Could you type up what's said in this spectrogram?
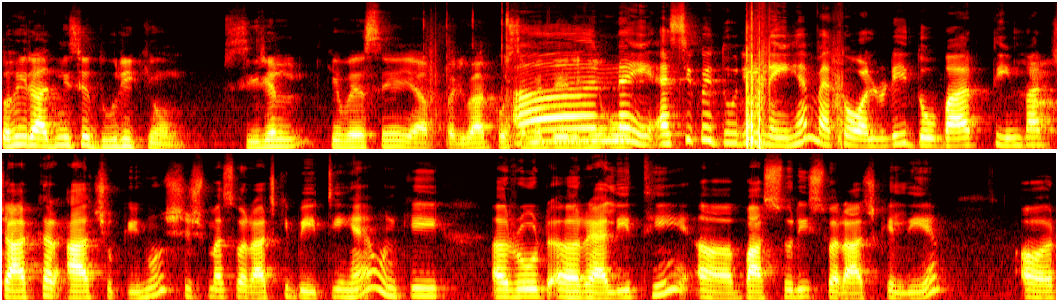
तो अभी राजनीति से दूरी क्यों? सीरियल की वजह से या परिवार को समय आ, दे रही हैं? नहीं ऐसी कोई दूरी नहीं है। मैं तो ऑलरेडी दो बार तीन बार हाँ। जाकर आ चुकी हूँ। सुषमा स्वराज की बेटी हैं। उनकी रोड रैली थी बांसुरी स्वराज के लिए। और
